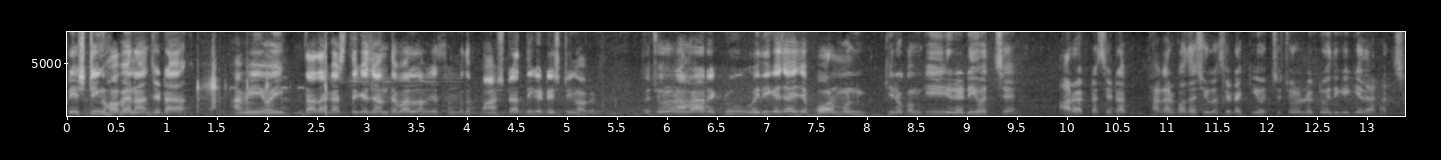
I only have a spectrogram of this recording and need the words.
টেস্টিং হবে না যেটা আমি ওই দাদার কাছ থেকে জানতে পারলাম যে সম্ভবত পাঁচটার দিকে টেস্টিং হবে। তো চলুন আমরা আর একটু ওইদিকে যাই যে বর্মন কীরকম কি রেডি হচ্ছে আরও একটা সেট থাকার কথা ছিল, সেটা কি হচ্ছে? চলুন একটু ওইদিকে গিয়ে দেখাচ্ছি।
